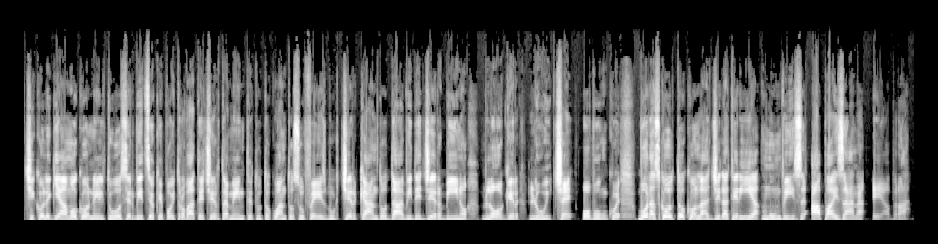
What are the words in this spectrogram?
ci colleghiamo con il tuo servizio che poi trovate certamente tutto quanto su Facebook cercando Davide Gerbino, blogger, lui c'è ovunque. Buon ascolto con la gelateria Moonvis a Paesana e a Bra.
